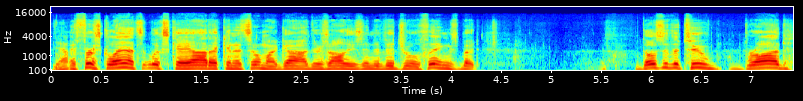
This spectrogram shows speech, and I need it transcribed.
Yeah. At first glance, it looks chaotic and it's, oh my God, there's all these individual things. But those are the two broad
